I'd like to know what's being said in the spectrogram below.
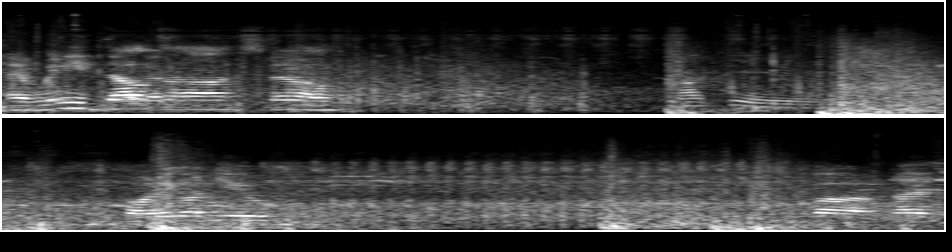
Hey, we need Delta still. Monkey. Falling on you. Wow, nice.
